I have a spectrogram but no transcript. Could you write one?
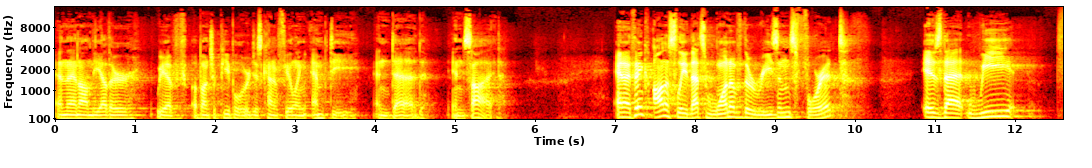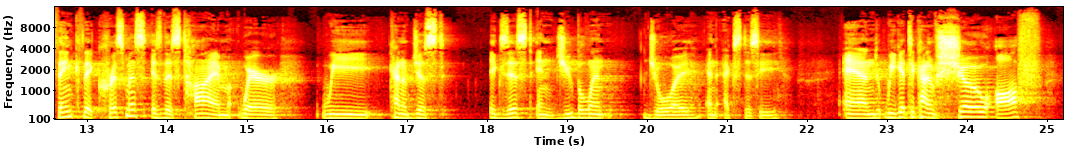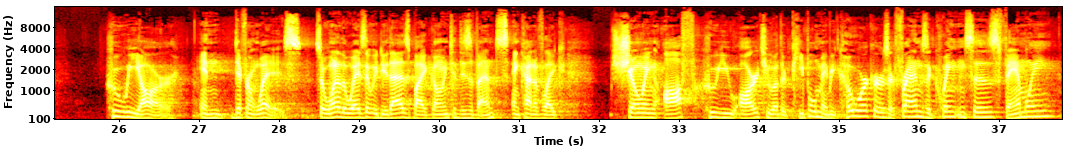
And then on the other, we have a bunch of people who are just kind of feeling empty and dead inside. And I think honestly, that's one of the reasons for it is that we think that Christmas is this time where we kind of just exist in jubilant joy and ecstasy. And we get to kind of show off who we are in different ways. So, one of the ways that we do that is by going to these events and kind of like showing off who you are to other people, maybe coworkers or friends, acquaintances, family,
